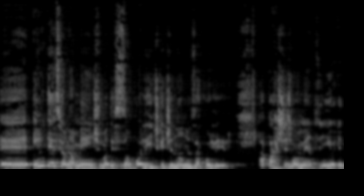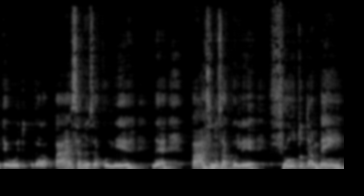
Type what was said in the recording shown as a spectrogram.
é, intencionalmente uma decisão política de não nos acolher. A partir do momento, em 88, quando ela passa a nos acolher, né, passa a nos acolher, fruto também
